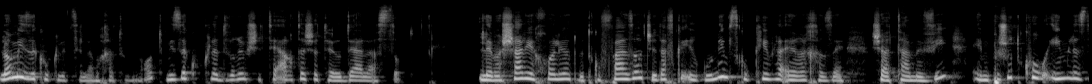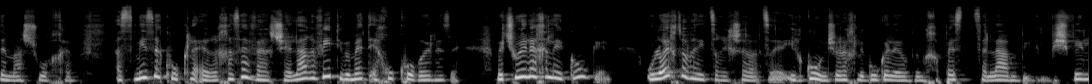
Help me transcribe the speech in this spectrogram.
לא מי זקוק לצלם חתונות מי זקוק לדברים שתיארת שאתה יודע לעשות למשל יכול להיות בתקופה הזאת שדווקא ארגונים זקוקים לערך הזה שאתה מביא, הם פשוט קוראים לזה משהו אחר. אז מי זקוק לערך הזה? והשאלה הרביעית היא באמת איך הוא קורא לזה. ושהוא ילך לגוגל. הוא לא יכתוב אני צריך של... ארגון שהולך לגוגל היום ומחפש צלם בשביל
